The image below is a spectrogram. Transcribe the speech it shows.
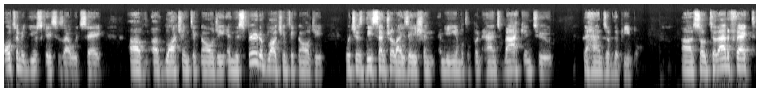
ultimate use cases I would say of, of blockchain technology. In the spirit of blockchain technology which is decentralization and being able to put hands back into the hands of the people. Uh, so to that effect,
